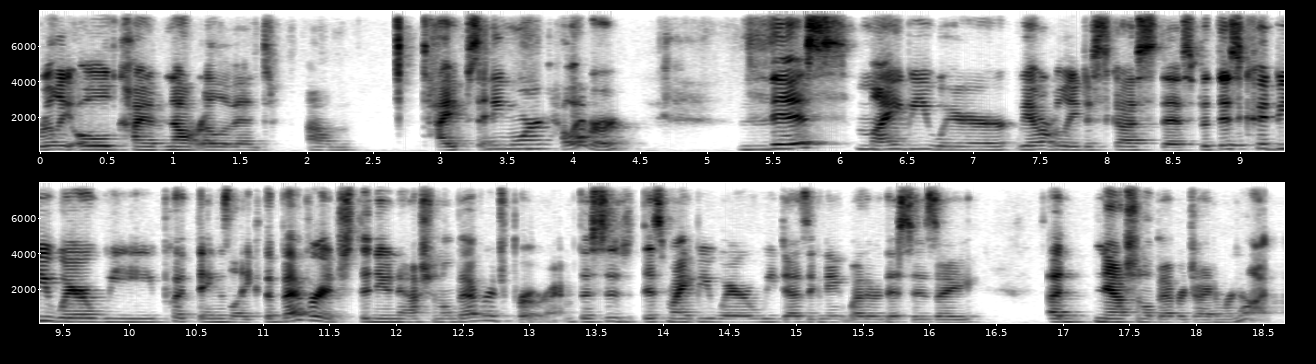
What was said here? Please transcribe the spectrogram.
really old, kind of not relevant um, types anymore. However, this might be where we haven't really discussed this, but this could be where we put things like the beverage, the new national beverage program. This is this might be where we designate whether this is a a national beverage item or not.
